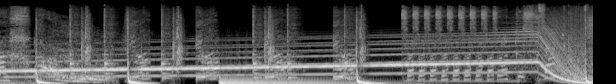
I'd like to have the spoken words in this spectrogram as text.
Yes, yes, we can save you. Okay,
